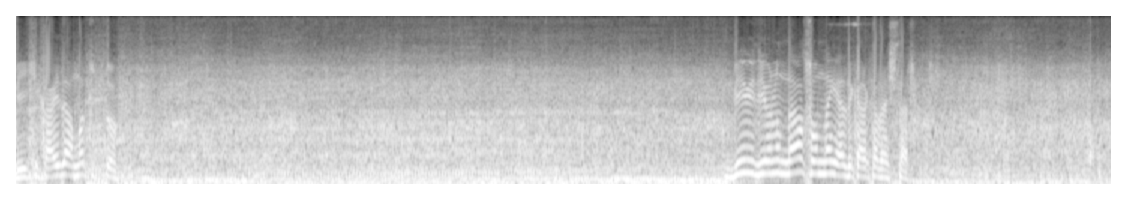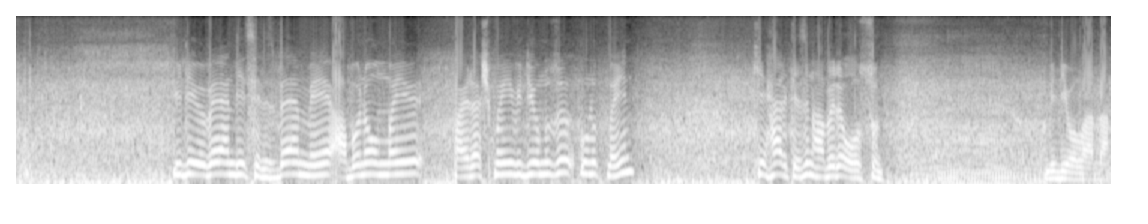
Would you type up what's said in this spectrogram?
Bir iki kaydı ama tuttu. Bir videonun daha sonuna geldik arkadaşlar. Videoyu beğendiyseniz beğenmeyi, abone olmayı, paylaşmayı videomuzu unutmayın. Ki herkesin haberi olsun videolardan.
